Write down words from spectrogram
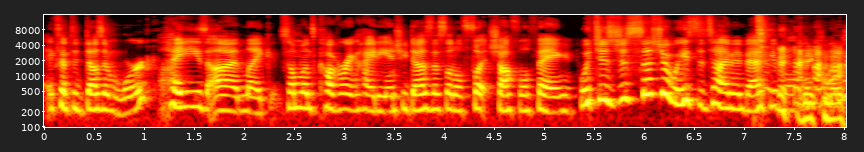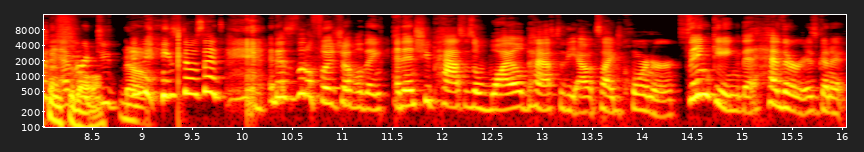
except it doesn't work. Heidi's on like someone's covering Heidi, and she does this little foot shuffle thing, which is just such a waste of time in basketball. Makes no sense at all. do- No. It makes no sense. It does this little foot shuffle thing, and then she passes a wild pass to the outside corner, thinking that Heather is gonna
